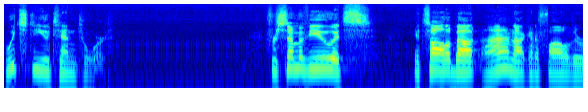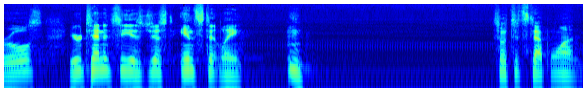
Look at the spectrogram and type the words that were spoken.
Which do you tend toward? For some of you, it's, it's all about, I'm not going to follow the rules. Your tendency is just instantly. so it's at step one.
